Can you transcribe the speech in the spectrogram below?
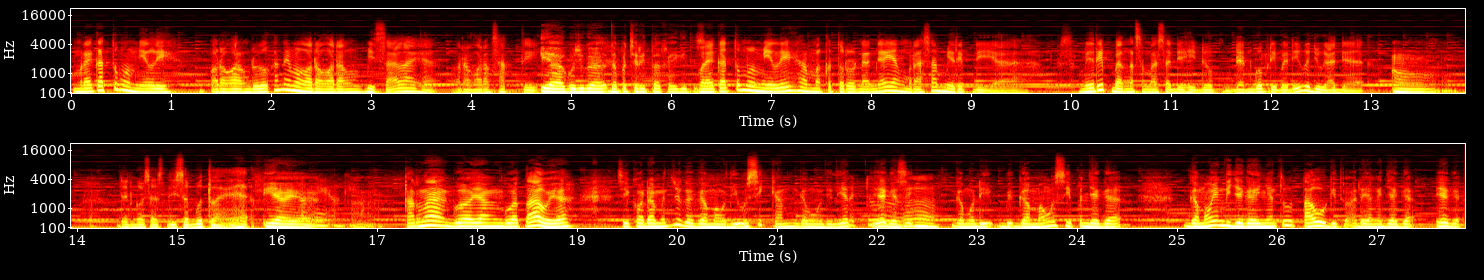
mereka tuh memilih orang-orang dulu kan emang orang-orang bisa lah ya, orang-orang sakti. Iya, gue juga dapat cerita kayak gitu. sih. Mereka tuh memilih sama keturunannya yang merasa mirip dia. Mirip banget semasa dia hidup dan gue pribadi gue juga ada Oh, dan gak usah disebut lah ya. iya iya. oke oke Nah, Karena gue yang gue tahu ya, si kodam itu juga gak mau diusik kan, gak mau dilihat. Betul. Iya gak sih? Hmm. Gak mau di, gak mau si penjaga, gak mau yang dijagainnya tuh tahu gitu ada yang ngejaga. Iya gak?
